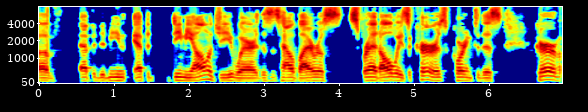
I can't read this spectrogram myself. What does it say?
of epidemi- epidemiology, where this is how virus spread always occurs according to this curve.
